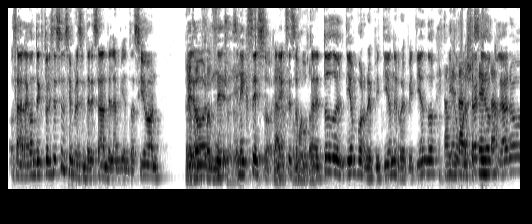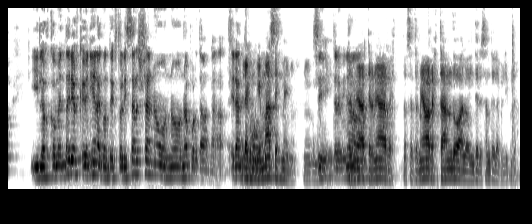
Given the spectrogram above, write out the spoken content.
O sea, la contextualización siempre es interesante, la ambientación. Pero Pero, fue- fue se- mucho, ¿no? en exceso, Claro, en exceso, justamente todo el tiempo repitiendo y repitiendo. Está y como ya quedó 60. claro. Y los comentarios que venían a contextualizar ya no, no, no aportaban nada. Eran Era como que más es menos. ¿no? Como Sí, que terminaba- terminaba, terminaba, rest- o sea, terminaba restando a lo interesante de la película.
